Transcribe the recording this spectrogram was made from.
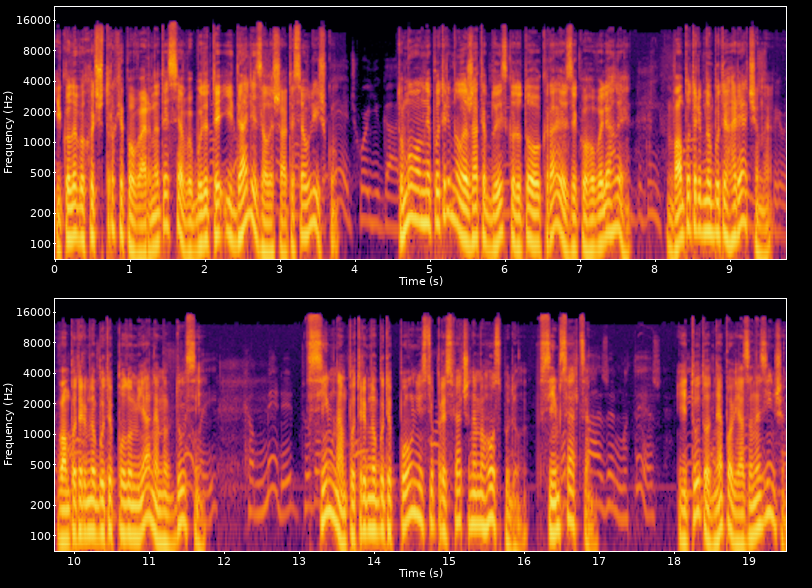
І коли ви хоч трохи повернетеся, ви будете і далі залишатися в ліжку. Тому вам не потрібно лежати близько до того краю, з якого ви лягли. Вам потрібно бути гарячими, вам потрібно бути полум'яними в дусі. Всім нам потрібно бути повністю присвяченими Господу, всім серцем. І тут одне пов'язане з іншим.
